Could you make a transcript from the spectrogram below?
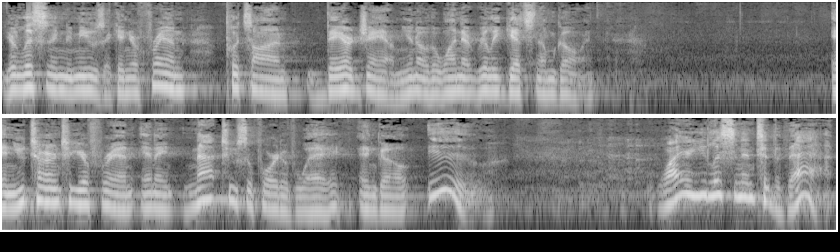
you're listening to music and your friend puts on their jam, you know, the one that really gets them going. And you turn to your friend in a not too supportive way and go, ew, why are you listening to that?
